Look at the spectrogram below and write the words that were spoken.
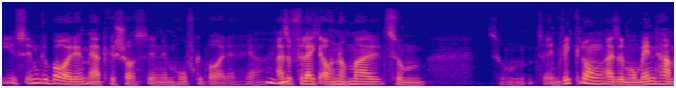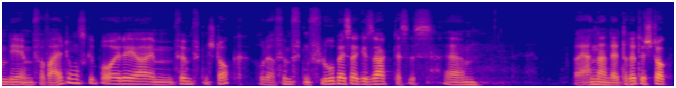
Die ist im Gebäude, im Erdgeschoss, in dem Hofgebäude. Ja. Mhm. Also vielleicht auch noch mal zum zum, zur Entwicklung. Also im Moment haben wir im Verwaltungsgebäude ja im fünften Stock oder fünften Flur besser gesagt, das ist ähm, bei anderen der dritte Stock,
